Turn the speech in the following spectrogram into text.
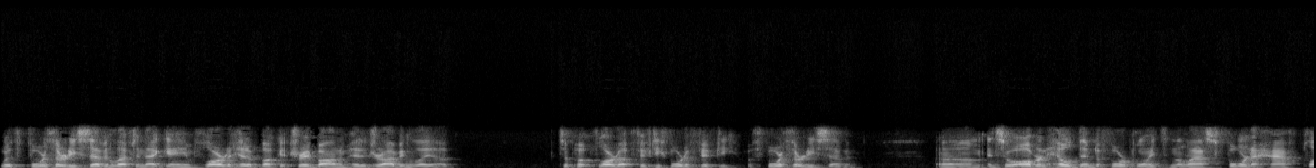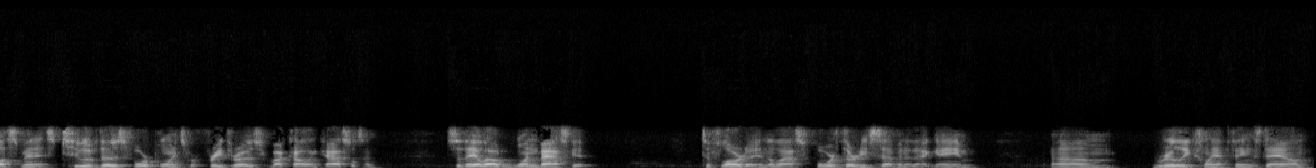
with 4:37 left in that game. Florida hit a bucket. Trey Bonham hit a driving layup to put Florida up 54 to 50 with 4:37. Um, and so Auburn held them to four points in the last four and a half plus minutes. Two of those four points were free throws by Colin Castleton. So they allowed one basket to Florida in the last 437 of that game. Um, really clamped things down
